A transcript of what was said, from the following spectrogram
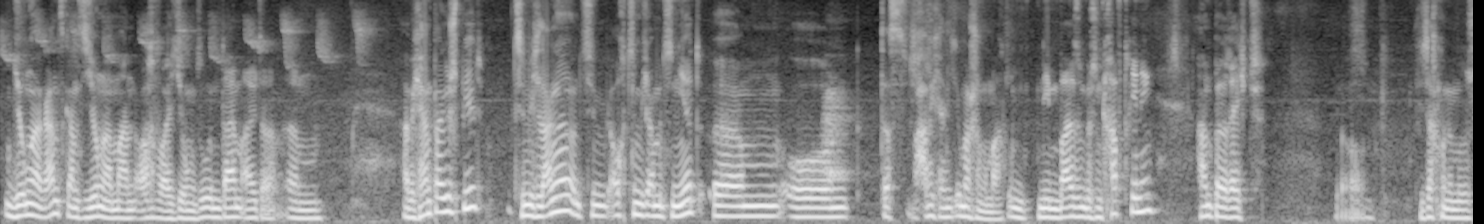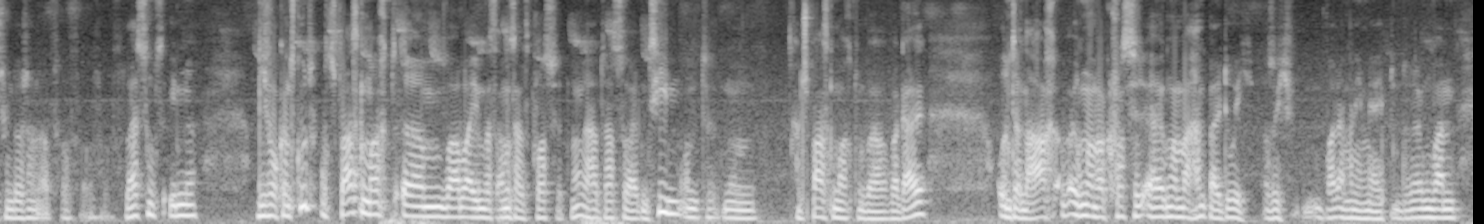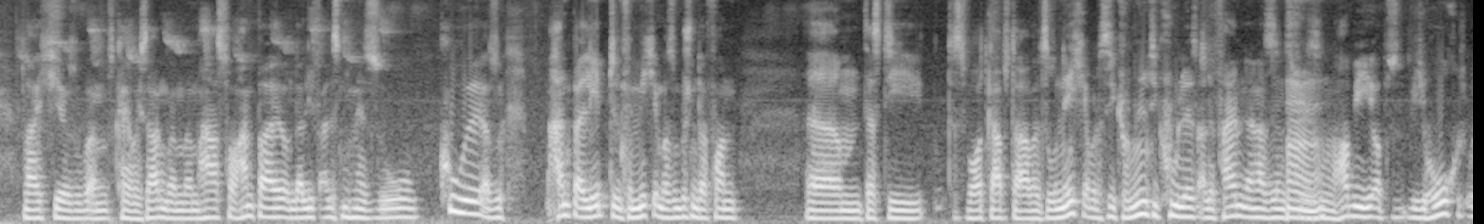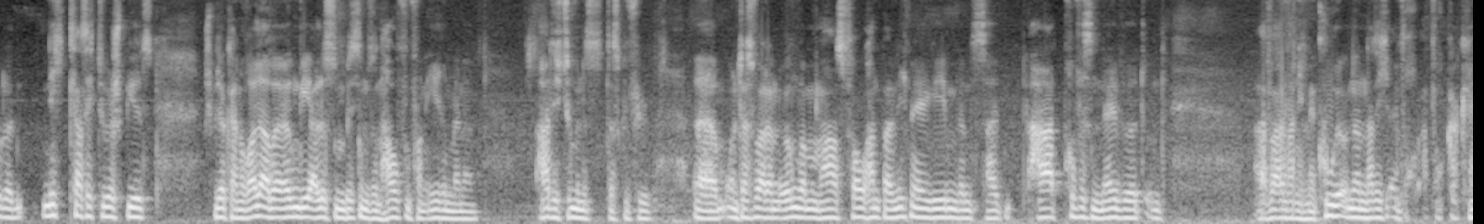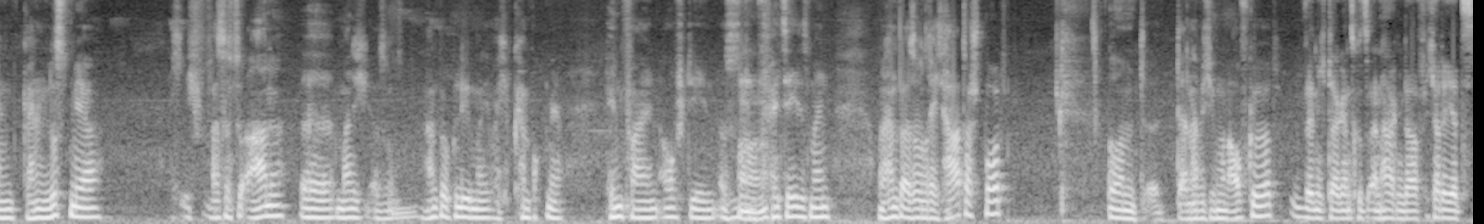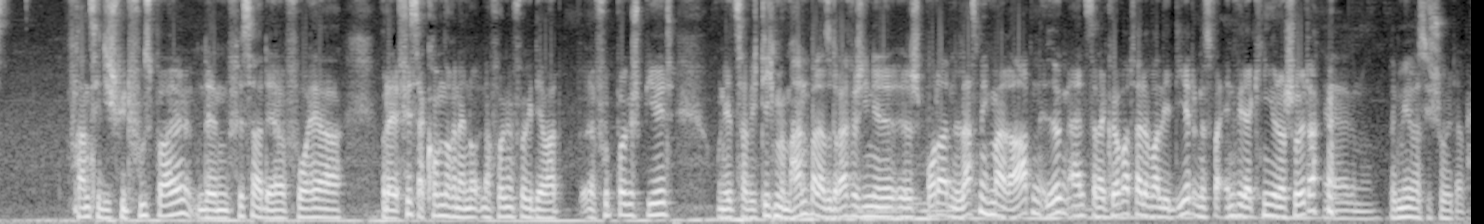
junger, ganz, ganz junger Mann, ach war ich jung, so in deinem Alter, ähm, habe ich Handball gespielt ziemlich lange und ziemlich, auch ziemlich ambitioniert. Ähm, und das habe ich eigentlich immer schon gemacht. Und nebenbei so ein bisschen Krafttraining, Handballrecht, ja, wie sagt man immer so schön in Deutschland, auf, auf, auf Leistungsebene. Lief auch ganz gut, hat Spaß gemacht, ähm, war aber eben was anderes als CrossFit. Ne? Da hast du halt ein Team und ähm, hat Spaß gemacht und war, war geil. Und danach, irgendwann war CrossFit, äh, irgendwann war Handball durch. Also ich wollte einfach nicht mehr. Ich bin, irgendwann war ich hier so beim, das kann ich euch sagen, beim, beim HSV Handball und da lief alles nicht mehr so cool. Also Handball lebte für mich immer so ein bisschen davon, ähm, dass die, das Wort gab es damals so nicht, aber dass die Community cool ist, alle Feinde miteinander sind, mhm. ein Hobby, ob du wie hoch oder nicht klassisch du spielst, spielt ja keine Rolle, aber irgendwie alles so ein bisschen so ein Haufen von Ehrenmännern. Hatte ich zumindest das Gefühl. Ähm, und das war dann irgendwann beim HSV Handball nicht mehr gegeben, wenn es halt hart professionell wird und das war einfach nicht mehr cool und dann hatte ich einfach, einfach gar kein, keine Lust mehr. Ich, ich was dazu ahne, äh, meine ich, also Handballkollegen, meine ich, ich habe keinen Bock mehr hinfallen, aufstehen. Also mhm. fällt ja jedes Mal hin. Und Handball ist auch ein recht harter Sport. Und äh, dann habe ich irgendwann aufgehört. Wenn ich da ganz kurz einhaken darf. Ich hatte jetzt Franzi, die spielt Fußball. Den Fisser, der vorher, oder der Fisser kommt noch in der, in der folgenden Folge, der hat äh, Football gespielt. Und jetzt habe ich dich mit dem Handball, also drei verschiedene äh, Sportarten. Lass mich mal raten, irgendeins deiner Körperteile validiert und es war entweder Knie oder Schulter. Ja, genau. Bei mir war es die Schulter.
